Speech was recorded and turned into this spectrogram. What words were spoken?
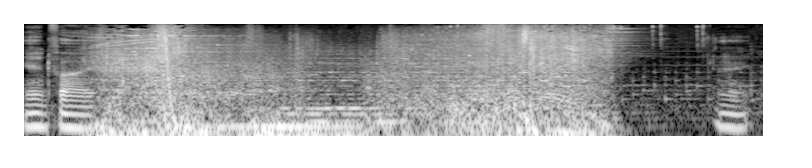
And five. Alright. Uh,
